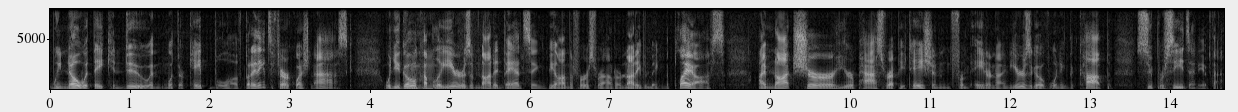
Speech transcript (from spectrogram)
we know what they can do and what they're capable of, but I think it's a fair question to ask. When you go a couple of years of not advancing beyond the first round or not even making the playoffs, I'm not sure your past reputation from 8 or 9 years ago of winning the cup supersedes any of that.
